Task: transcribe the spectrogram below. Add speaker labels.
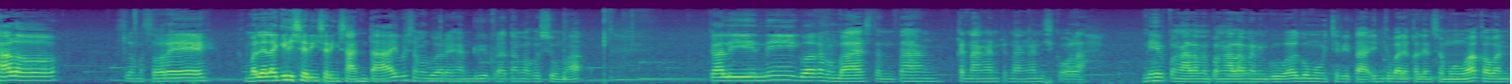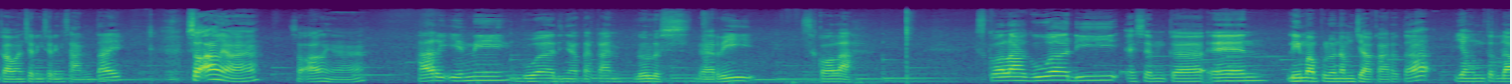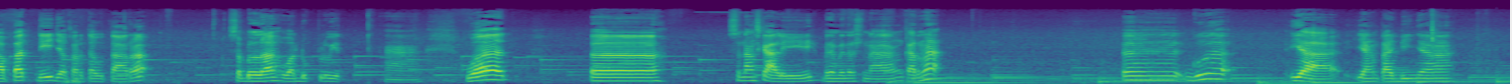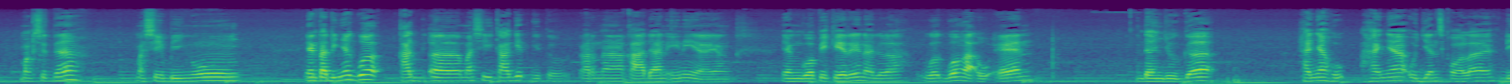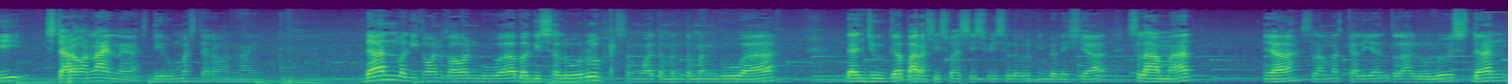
Speaker 1: Halo, selamat sore. Kembali lagi di sharing-sharing santai bersama gue Rehan Dwi Pratama Kusuma. Kali ini gue akan membahas tentang kenangan-kenangan di sekolah. Ini pengalaman-pengalaman gue, gue mau ceritain kepada kalian semua, kawan-kawan sharing-sharing santai. Soalnya, soalnya hari ini gue dinyatakan lulus dari sekolah. Sekolah gue di SMKN 56 Jakarta yang terdapat di Jakarta Utara sebelah Waduk Pluit. Nah, gue eh senang sekali, benar-benar senang karena eh gue ya yang tadinya maksudnya masih bingung, yang tadinya gue kag, eh, masih kaget gitu karena keadaan ini ya yang yang gue pikirin adalah gue gua nggak UN dan juga hanya hu, hanya ujian sekolah di secara online ya di rumah secara online. Dan bagi kawan-kawan gua bagi seluruh semua teman-teman gua dan juga para siswa-siswi seluruh Indonesia selamat ya selamat kalian telah lulus dan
